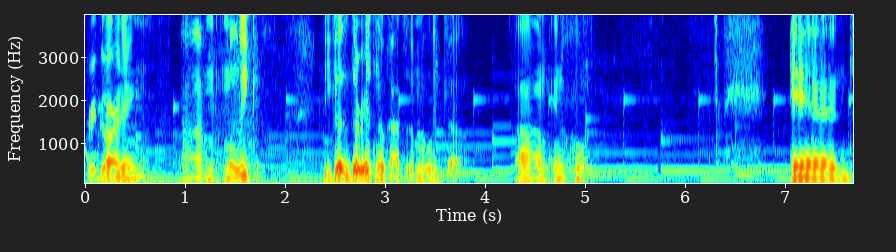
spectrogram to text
regarding um, Malika, because there is no concept of Malika um, in Chulin. And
